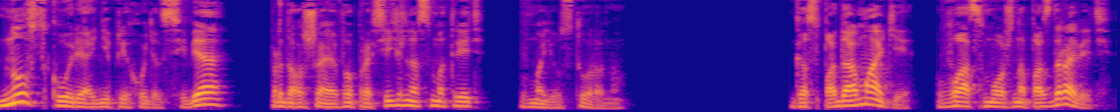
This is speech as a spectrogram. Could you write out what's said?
Но вскоре они приходят в себя, продолжая вопросительно смотреть в мою сторону. «Господа маги, вас можно поздравить!»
